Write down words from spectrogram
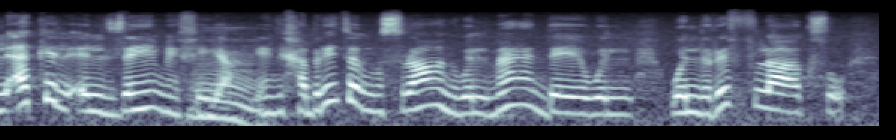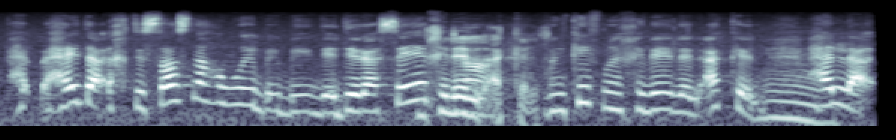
الأكل الزامي فيها مم. يعني خبرية المصران والمعدة وال... وال reflux و... هيدا اختصاصنا هو بدراسات من خلال الأكل من كيف من خلال الأكل مم. هلأ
